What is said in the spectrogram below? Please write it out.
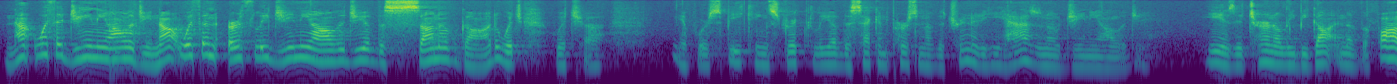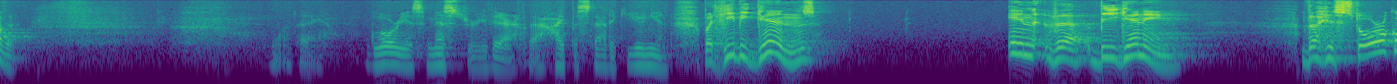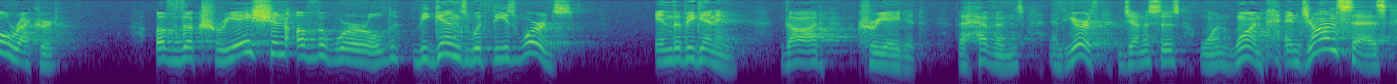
not with a genealogy, not with an earthly genealogy of the Son of God, which, which uh, if we're speaking strictly of the second person of the Trinity, he has no genealogy. He is eternally begotten of the Father. What a glorious mystery there, that hypostatic union. But he begins in the beginning. The historical record of the creation of the world begins with these words In the beginning, God created the heavens and the earth. Genesis 1 1. And John says,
